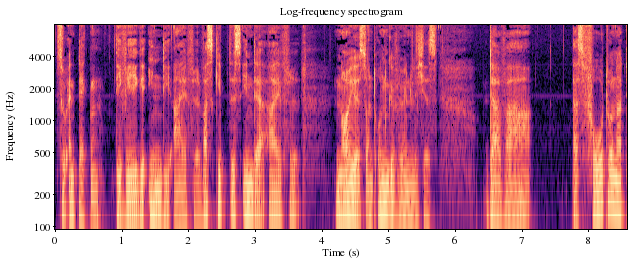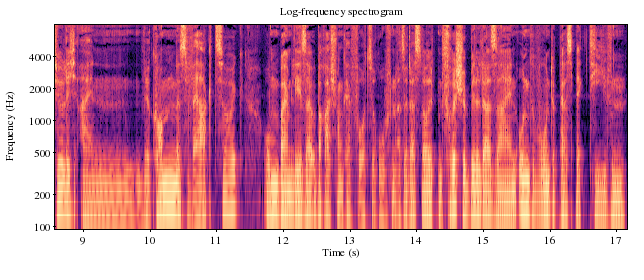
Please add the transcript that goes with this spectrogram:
zu entdecken, die Wege in die Eifel. Was gibt es in der Eifel Neues und Ungewöhnliches? Da war das Foto natürlich ein willkommenes Werkzeug, um beim Leser Überraschung hervorzurufen. Also das sollten frische Bilder sein, ungewohnte Perspektiven,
